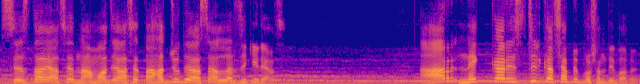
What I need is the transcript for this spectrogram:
সেজদায় আছে, নামাজে আছে, তাহাজ্জুদে আছে, আল্লাহর জিকিরে আছে। আর নেককার স্ত্রীর কাছে আপনি প্রশান্তি পাবেন।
